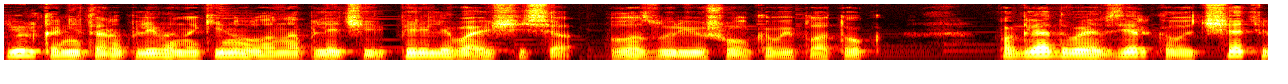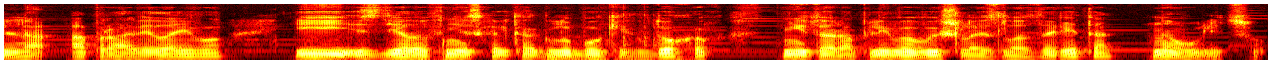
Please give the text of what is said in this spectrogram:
Юлька неторопливо накинула на плечи переливающийся лазурью шелковый платок, поглядывая в зеркало, тщательно оправила его и, сделав несколько глубоких вдохов, неторопливо вышла из лазарета на улицу.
